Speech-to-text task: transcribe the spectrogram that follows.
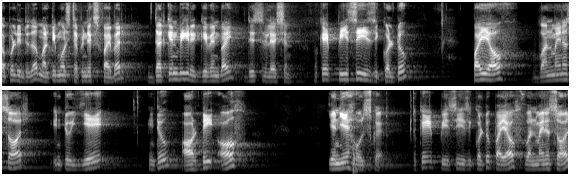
coupled into the multimode step index fiber that can be given by this relation. Okay pc is equal to pi of 1 minus r into a into rd of na whole square. Okay pc is equal to pi of 1 minus r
